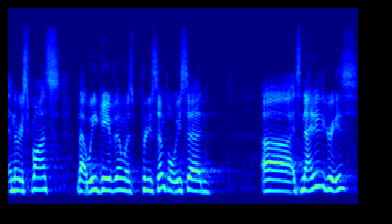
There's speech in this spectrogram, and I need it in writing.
And the response that we gave them was pretty simple. We said, uh, It's 90 degrees.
